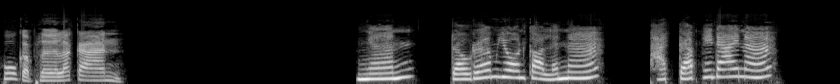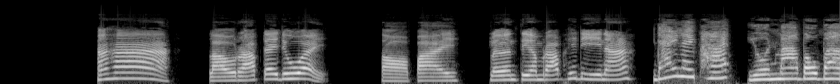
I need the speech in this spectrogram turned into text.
คู่กับเพลินละกัน งั้น เราเริ่มโยนก่อนแล้วนะ พัดรับให้ได้นะ ฮ่าฮ่าเรารับได้ด้วย ต่อไปเพลินเตรียมรับให้ดีนะ ได้เลยพัด โยนมาเบา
